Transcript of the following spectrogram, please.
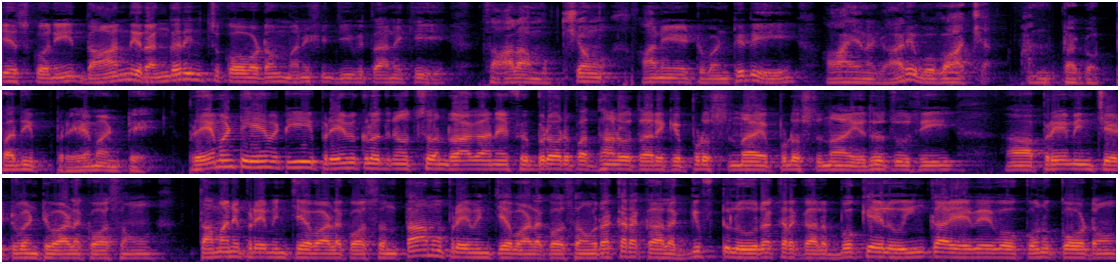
చేసుకొని దాన్ని రంగరించుకోవడం మనిషి జీవితానికి చాలా ముఖ్యం అనేటువంటిది ఆయన గారి ఉవాచ. అంత గొప్పది ప్రేమ అంటే ప్రేమ అంటే ఏమిటి? ప్రేమికుల దినోత్సవం రాగానే ఫిబ్రవరి పద్నాలుగో తారీఖు ఎప్పుడు వస్తుందా ఎప్పుడు వస్తుందా ఎదురు చూసి ప్రేమించేటువంటి వాళ్ళ కోసం తమని ప్రేమించే వాళ్ళ కోసం తాము ప్రేమించే వాళ్ళ కోసం రకరకాల గిఫ్టులు రకరకాల బొకేలు ఇంకా ఏవేవో కొనుక్కోవటం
